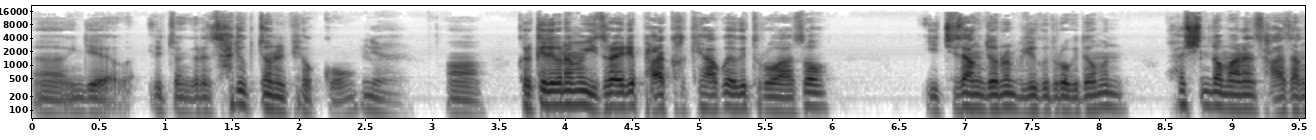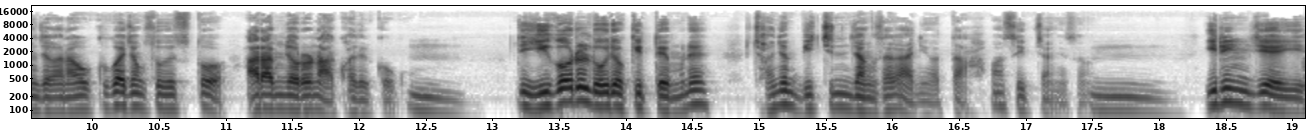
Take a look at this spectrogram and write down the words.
어, 이제 일종의 그런 사륙전을 폈고 네. 어, 그렇게 되고 나면 이스라엘이 발칵해 하고 여기 들어와서 이 지상전을 밀고 들어오게 되면 훨씬 더 많은 사상자가 나오고 그 과정 속에서도 아랍 여론은 악화될 거고. 음. 근데 이거를 노렸기 때문에 전혀 미치는 장사가 아니었다. 하마스 입장에서. 음. 이런 이제 이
